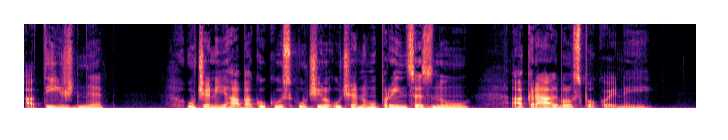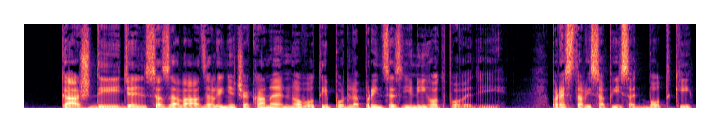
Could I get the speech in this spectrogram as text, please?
a týždne. Učený Habakukus učil učenú princeznú a kráľ bol spokojný. Každý deň sa zavádzali nečakané novoty podľa princezniných odpovedí. Prestali sa písať bodky,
